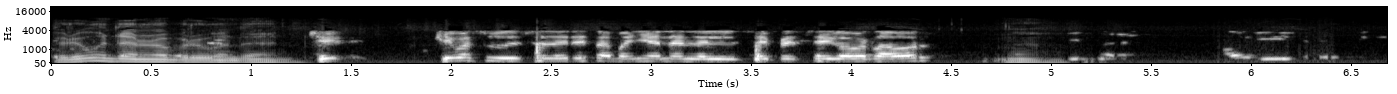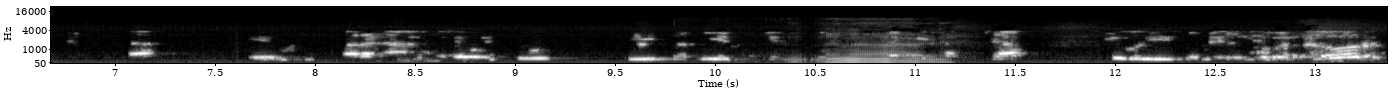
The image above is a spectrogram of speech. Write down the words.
¿Preguntan o no preguntan? ¿Qué, qué va a suceder esta mañana en el CPC, gobernador? No. No, no habla. el gobernador,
